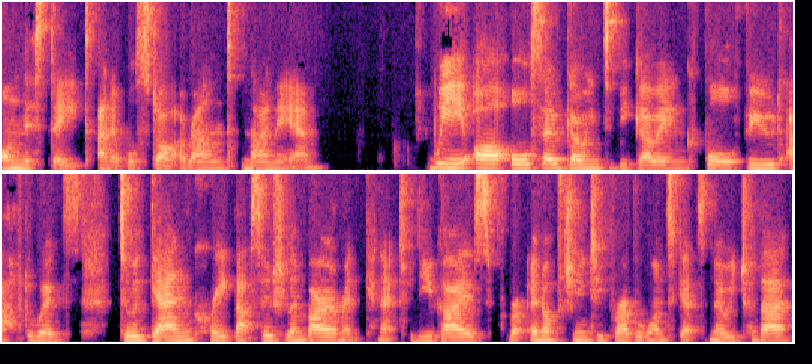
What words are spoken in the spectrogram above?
on this date and it will start around 9 a.m we are also going to be going for food afterwards to again create that social environment, connect with you guys, for an opportunity for everyone to get to know each other.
